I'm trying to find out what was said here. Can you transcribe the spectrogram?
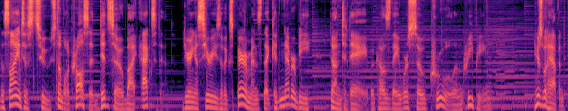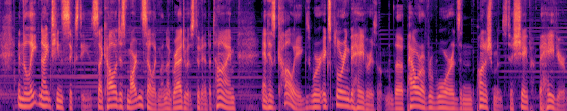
The scientists who stumbled across it did so by accident during a series of experiments that could never be done today because they were so cruel and creepy. Here's what happened. In the late 1960s, psychologist Martin Seligman, a graduate student at the time, and his colleagues were exploring behaviorism, the power of rewards and punishments to shape behavior.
